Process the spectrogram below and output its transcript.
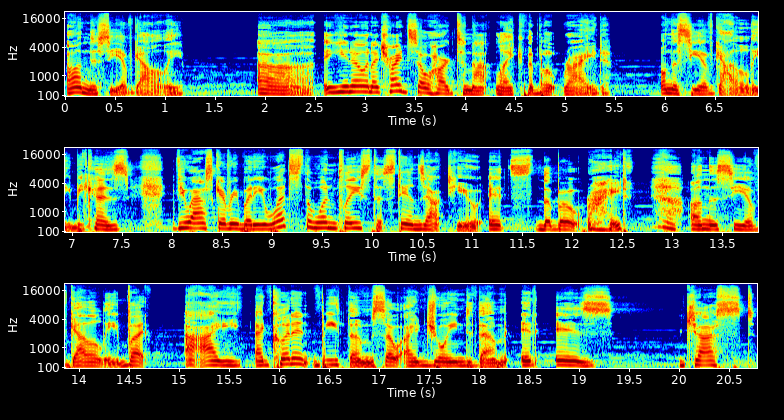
on the Sea of Galilee. Uh, you know, and I tried so hard to not like the boat ride on the Sea of Galilee because if you ask everybody, what's the one place that stands out to you? It's the boat ride on the Sea of Galilee. But I I couldn't beat them, so I joined them. It is just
